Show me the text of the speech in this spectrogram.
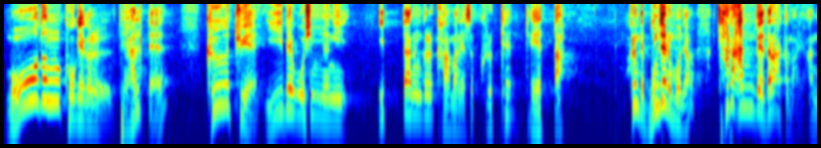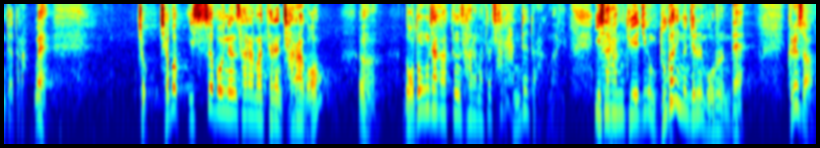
모든 고객을 대할 때 그 뒤에 250명이 있다는 걸 감안해서 그렇게 대했다. 그런데 문제는 뭐냐? 잘 안 되더라 그 말이야. 안 되더라. 왜? 저, 제법 있어 보이는 사람한테는 잘하고 어, 노동자 같은 사람한테는 잘 안 되더라 그 말이야. 이 사람 뒤에 지금 누가 있는지를 모르는데 그래서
